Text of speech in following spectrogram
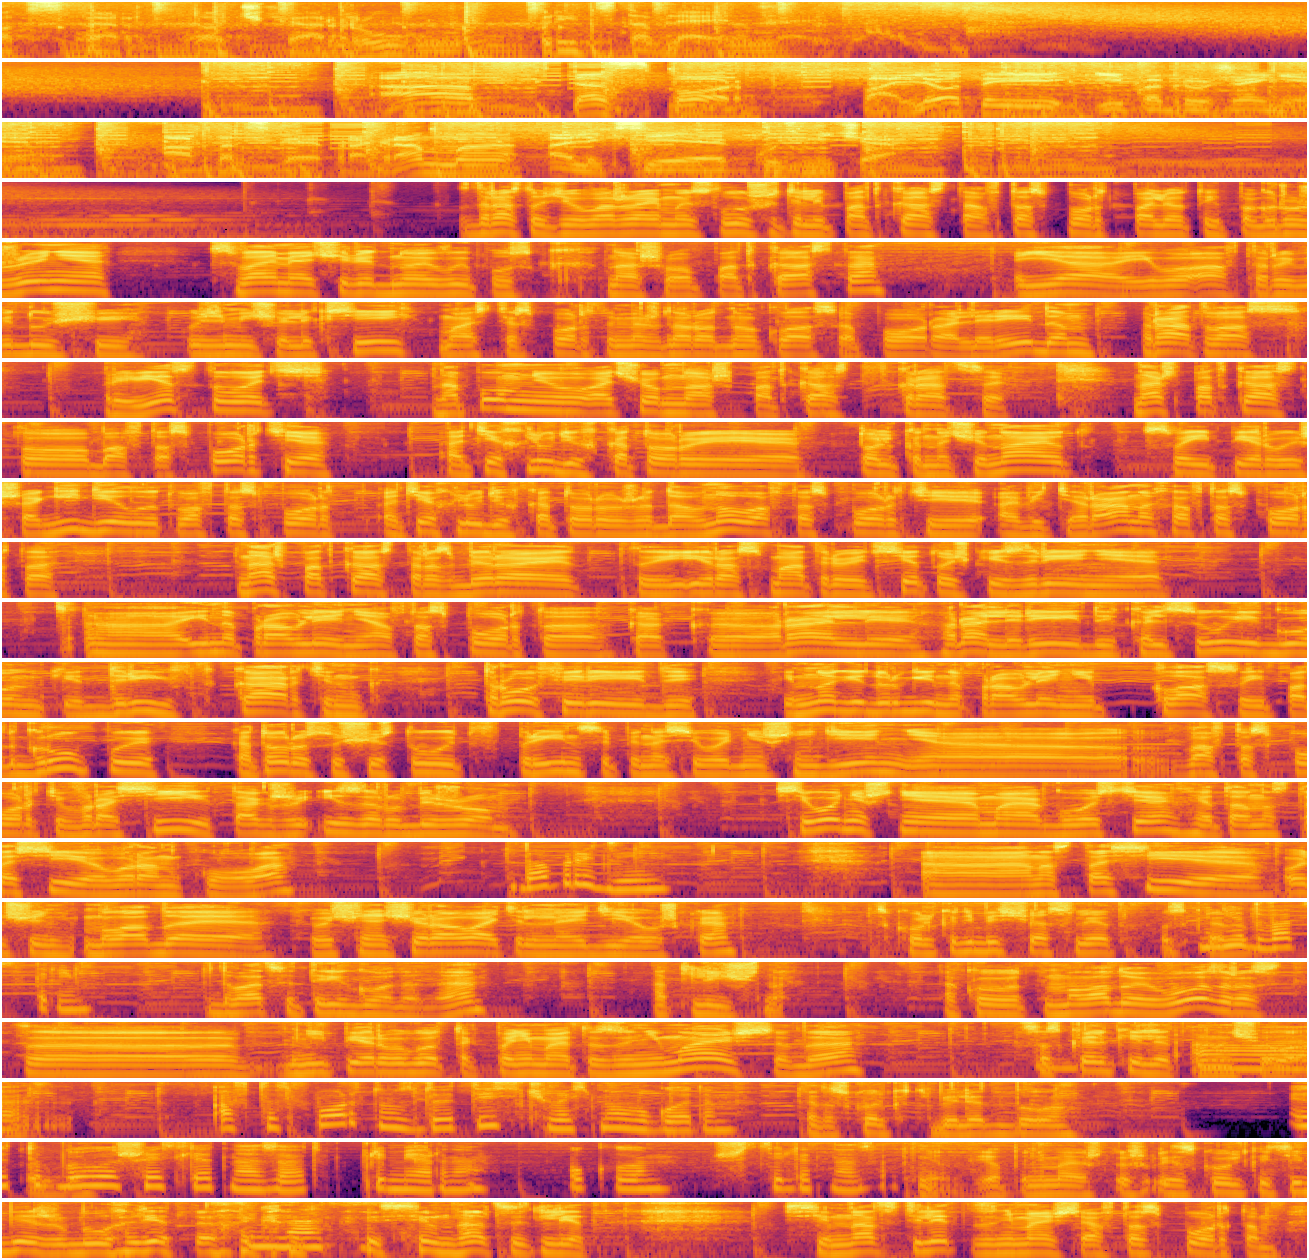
Отстар.ру представляет Автоспорт. Полеты и погружения. Авторская программа Алексея Кузьмича. Здравствуйте, уважаемые слушатели подкаста «Автоспорт. Полеты и погружения». С вами очередной выпуск нашего подкаста. Я, его автор и ведущий Кузьмич Алексей, мастер спорта международного класса по ралли-рейдам. Рад вас приветствовать. Напомню, о чем наш подкаст вкратце. Наш подкаст об автоспорте, о тех людях, которые только начинают, свои первые шаги делают в автоспорт, о тех людях, которые уже давно в автоспорте, о ветеранах автоспорта – Наш подкаст разбирает и рассматривает все точки зрения э, и направления автоспорта, как э, ралли, ралли-рейды, кольцевые гонки, дрифт, картинг, трофи-рейды и многие другие направления, классы и подгруппы, которые существуют в принципе на сегодняшний день э, в автоспорте в России, также и за рубежом. Сегодняшняя моя гостья – это Анастасия Воронкова. Добрый день. А Анастасия очень молодая, очень очаровательная девушка. Сколько тебе сейчас лет? Мне 23. 23 года, да? Отлично. Такой вот молодой возраст. Э, не первый год, так понимаю, ты занимаешься, да? Со скольки лет ты начала? А, автоспортом с 2008 года. Это сколько тебе лет было? Это Тогда? было 6 лет назад, примерно. Около 6 лет назад. Нет, я понимаю, что сколько тебе же было лет? 17. 17 лет. 17 лет ты занимаешься автоспортом.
